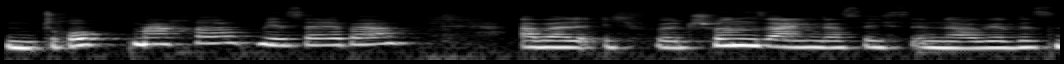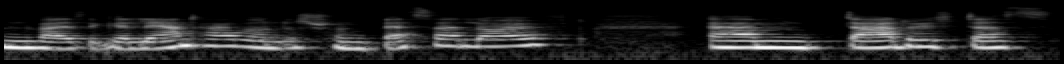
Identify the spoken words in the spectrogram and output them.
einen Druck mache, mir selber. Aber ich würde schon sagen, dass ich es in einer gewissen Weise gelernt habe und es schon besser läuft. Ähm, dadurch, dass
